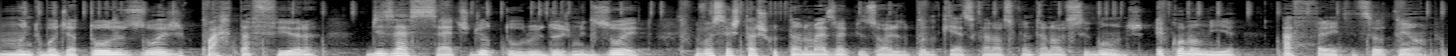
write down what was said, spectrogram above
Muito bom dia a todos. Hoje, quarta-feira, 17 de outubro de 2018. E você está escutando mais um episódio do podcast Canal 59 Segundos Economia à frente de seu tempo.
